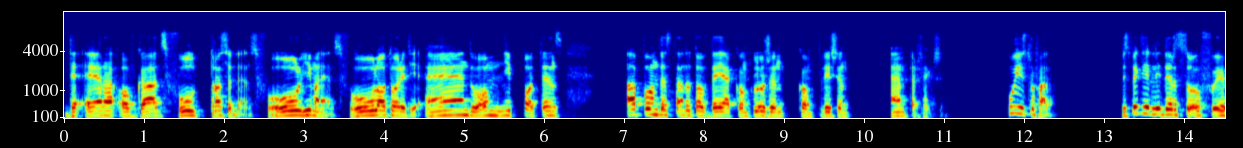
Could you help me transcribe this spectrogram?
the era of God's full transcendence, full immanence, full authority, and omnipotence upon the standard of their conclusion, completion, and perfection. Who is true father? Respected leaders of uh,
